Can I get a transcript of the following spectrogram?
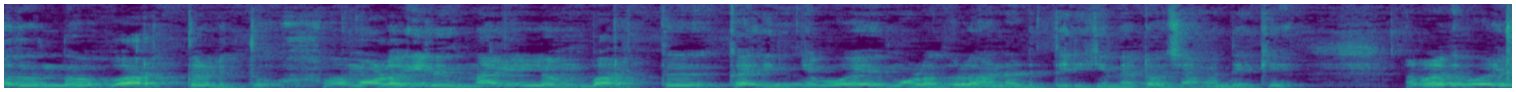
അതൊന്ന് വറുത്തെടുത്തു. അപ്പോൾ മുളകിൽ നല്ല വറുത്ത് കരിഞ്ഞു പോയ മുളകുകളാണ് എടുത്തിരിക്കുന്നത് കേട്ടോ ചമ്മന്തിക്ക്. അപ്പോൾ അതുപോലെ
